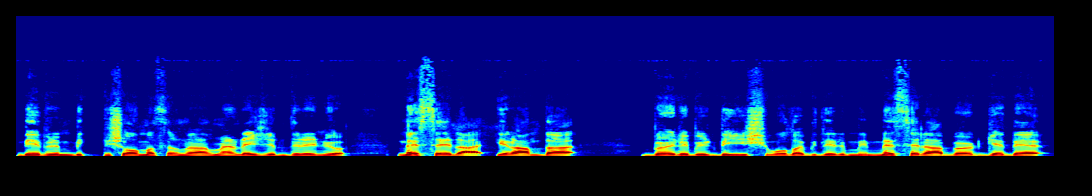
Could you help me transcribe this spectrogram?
devrim bitmiş olmasına rağmen rejim direniyor. Mesela İran'da böyle bir değişim olabilir mi? Mesela bölgede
